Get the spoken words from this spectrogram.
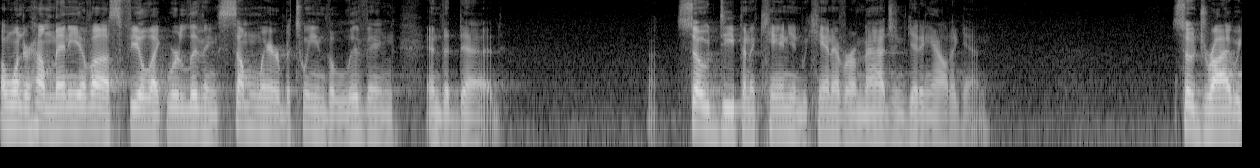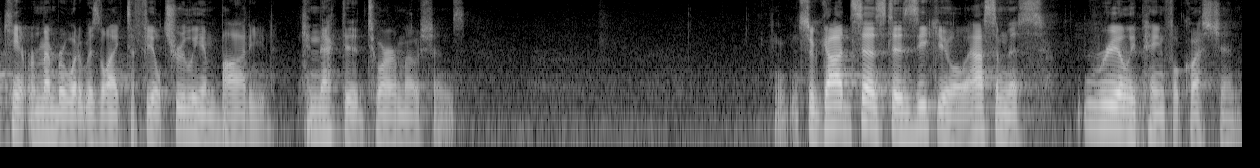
I wonder how many of us feel like we're living somewhere between the living and the dead. So deep in a canyon we can't ever imagine getting out again. So dry we can't remember what it was like to feel truly embodied, connected to our emotions. So God says to Ezekiel, ask him this really painful question.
